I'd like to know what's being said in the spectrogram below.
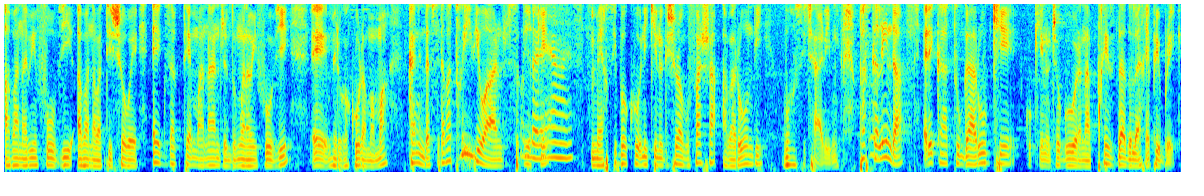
abana b'imfuvyi abana batishoboye. Exactement nanje ndi umwana w'imfuvyi eh, mperuka kubura mama kandi ndafise n'abatoyi biwanje. C'est-à-dire que Condoléances. merci beaucoup. Ni ikintu gishobora gufasha abarundi bose icyarimwe pascalinda reka tugaruke ku kintu cyo guhura na perezida de la republique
